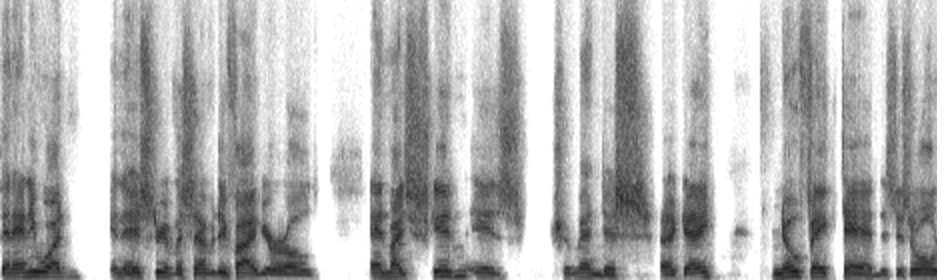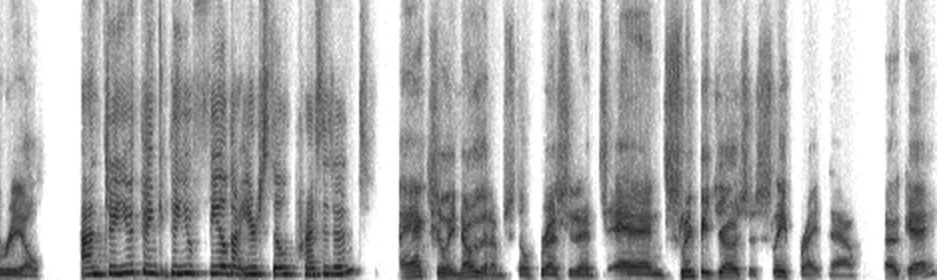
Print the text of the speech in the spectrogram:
than anyone in the history of a 75 year old. And my skin is tremendous. Okay no fake tan. This is all real. And do you think, do you feel that you're still president? I actually know that I'm still president, and Sleepy Joe's asleep right now. Okay.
